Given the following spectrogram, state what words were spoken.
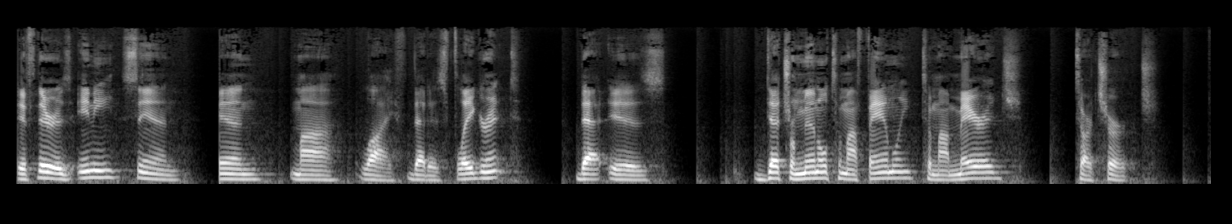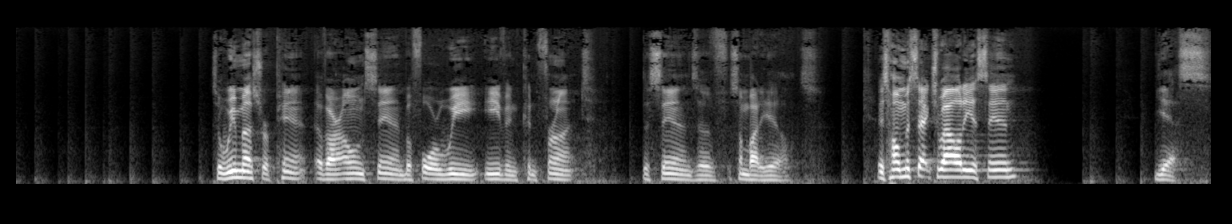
if there is any sin in my life that is flagrant, that is detrimental to my family, to my marriage, to our church. So we must repent of our own sin before we even confront the sins of somebody else. Is homosexuality a sin? Yes.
